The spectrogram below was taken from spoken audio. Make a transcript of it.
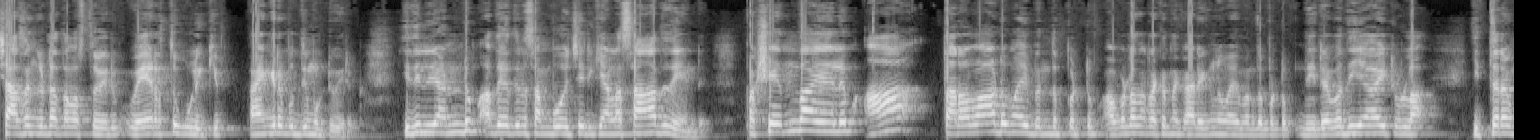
ശ്വാസം കിട്ടാത്ത അവസ്ഥ വരും വേർത്ത് കുളിക്കും ഭയങ്കര ബുദ്ധിമുട്ട് വരും. ഇതിൽ രണ്ടും അദ്ദേഹത്തിന് സംഭവിച്ചിരിക്കാനുള്ള സാധ്യതയുണ്ട്. പക്ഷേ എന്തായാലും ആ തറവാടുമായി ബന്ധപ്പെട്ടും അവിടെ നടക്കുന്ന കാര്യങ്ങളുമായി ബന്ധപ്പെട്ടും നിരവധിയായിട്ടുള്ള ഇത്തരം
